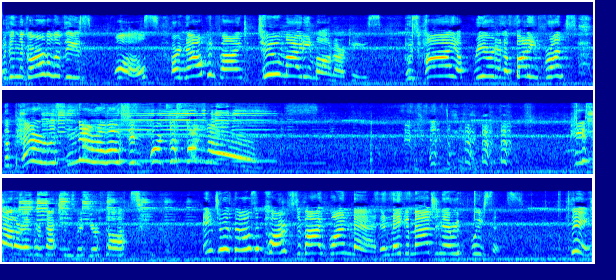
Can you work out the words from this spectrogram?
within the girdle of these walls are now confined two mighty monarchies, whose high, upreared, and abutting fronts the imperfections with your thoughts. Into a thousand parts divide one man and make imaginary puissance. Think,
